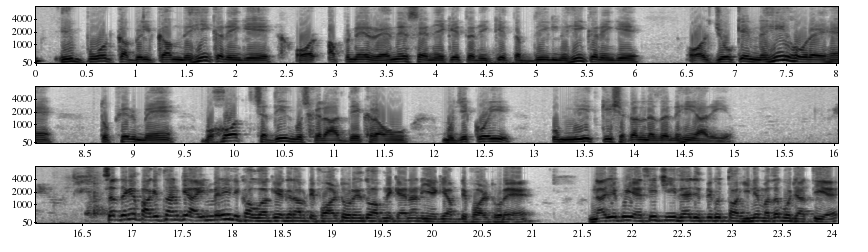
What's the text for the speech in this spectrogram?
इम्पोर्ट का बिल कम नहीं करेंगे और अपने रहने सहने के तरीके तब्दील नहीं करेंगे और जो कि नहीं हो रहे हैं तो फिर मैं बहुत शदीद मुश्किल देख रहा हूँ। मुझे कोई उम्मीद की शक्ल नज़र नहीं आ रही है। सर, देखें, पाकिस्तान के आइन में नहीं लिखा हुआ कि अगर आप डिफ़ॉल्ट हो रहे हैं तो आपने कहना नहीं है कि आप डिफ़ॉल्ट हो रहे हैं। ना ये कोई ऐसी चीज़ है जिसपे कोई तोहहीन मज़हब हो जाती है।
